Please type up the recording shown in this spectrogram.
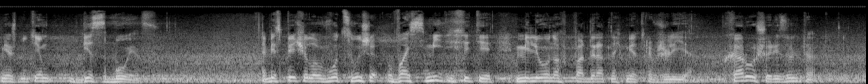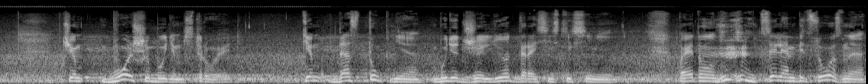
между тем, без сбоев. Обеспечила ввод свыше 80 миллионов квадратных метров жилья. Хороший результат. Чем больше будем строить, тем доступнее будет жилье для российских семей. Поэтому цель амбициозная,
